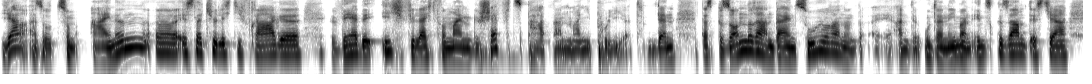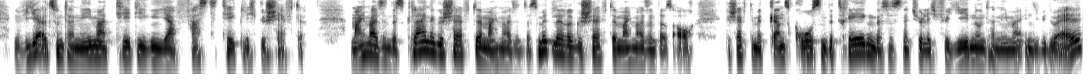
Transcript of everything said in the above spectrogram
Ja, also zum einen äh, ist natürlich die Frage, werde ich vielleicht von meinen Geschäftspartnern manipuliert? Denn das Besondere an deinen Zuhörern und äh, an den Unternehmern insgesamt ist ja, wir als Unternehmer tätigen ja fast täglich Geschäfte. Manchmal sind es kleine Geschäfte, manchmal sind es mittlere Geschäfte, manchmal sind das auch Geschäfte mit ganz großen Beträgen. Das ist natürlich für jeden Unternehmer individuell.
